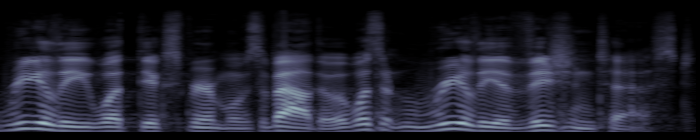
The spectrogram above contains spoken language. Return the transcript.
really what the experiment was about, though. It wasn't really a vision test.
